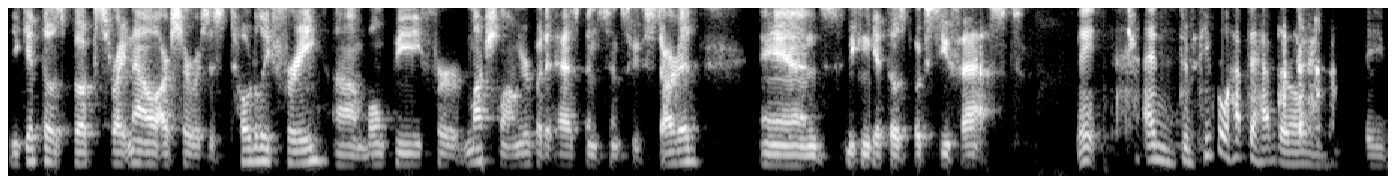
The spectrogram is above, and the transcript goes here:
you get those books. Right now our service is totally free. Um, won't be for much longer but it has been since we've started and we can get those books to you fast. Neat. And do people have to have their own a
